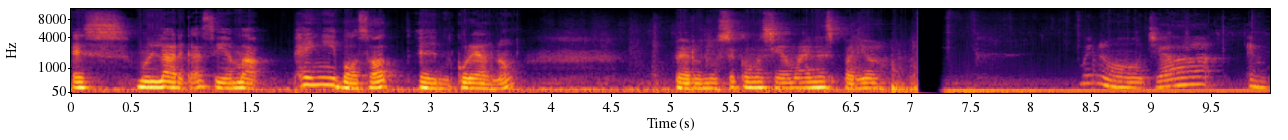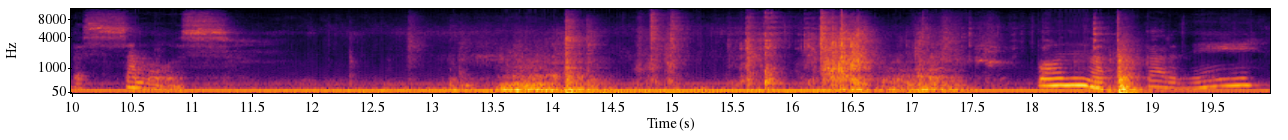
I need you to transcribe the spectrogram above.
es muy larga se llama bosot en coreano pero no sé cómo se llama en español. Bueno ya empezamos. Pon la carne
